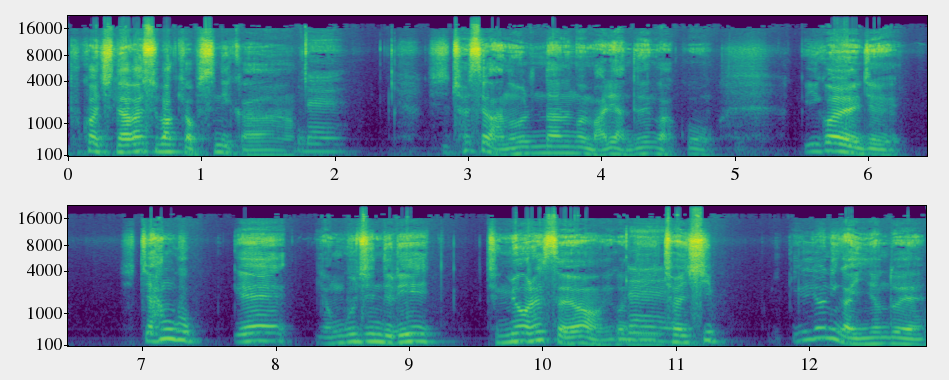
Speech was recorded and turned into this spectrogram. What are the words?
북한 지나갈 수밖에 없으니까 네. 철새가 안 온다는 건 말이 안 되는 것 같고 이걸 이제 실제 한국의 연구진들이 증명을 했어요. 이건 네. 2011년인가 2년도에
